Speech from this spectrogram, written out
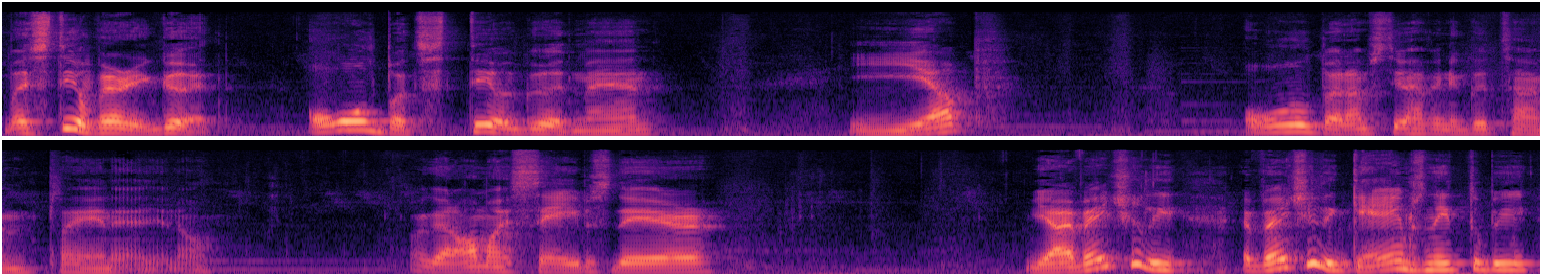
but it's still very good. Old, but still good, man. Yep. Old, but I'm still having a good time playing it, you know. I got all my saves there. Yeah, eventually, eventually games need to be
